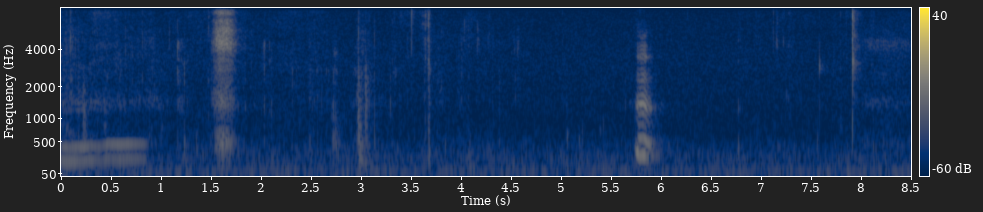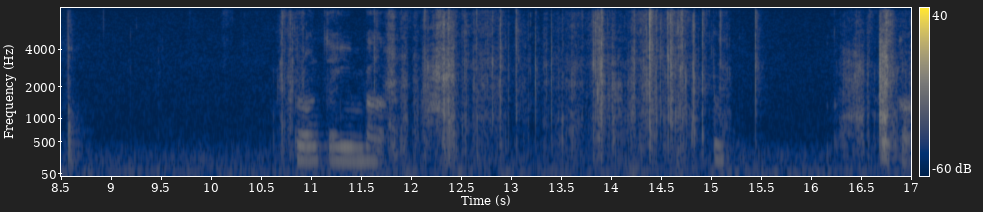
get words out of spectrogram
うん。プロテインバー。なんか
